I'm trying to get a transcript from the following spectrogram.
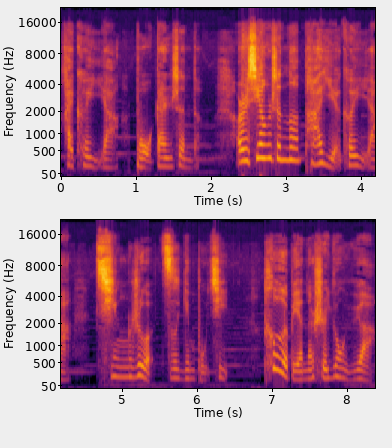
还可以呀补肝肾的；而西洋参呢，它也可以呀清热滋阴补气。特别呢是用于啊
